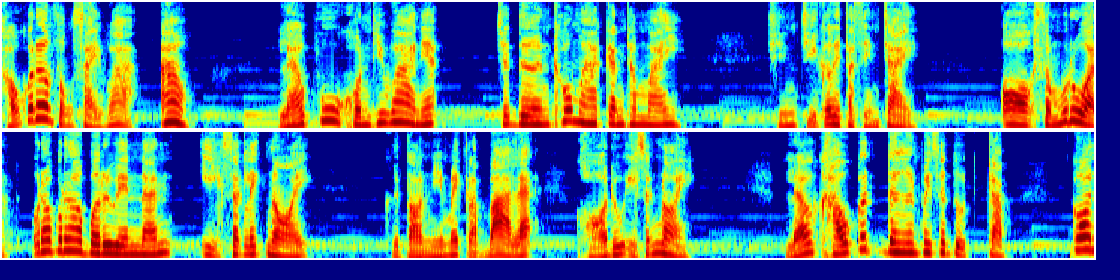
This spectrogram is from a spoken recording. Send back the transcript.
เขาก็เริ่มสงสัยว่าอ้าวแล้วผู้คนที่ว่าเนี้ยจะเดินเข้ามากันทำไม ชินจิก็เลยตัดสินใจ ออกสำรวจรอบๆบริเวณนั้นอีกสักเล็กน้อย คือตอนนี้ไม่กลับบ้านและขอดูอีกสักหน่อย แล้วเขาก็เดินไปสะดุดกับก้อน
